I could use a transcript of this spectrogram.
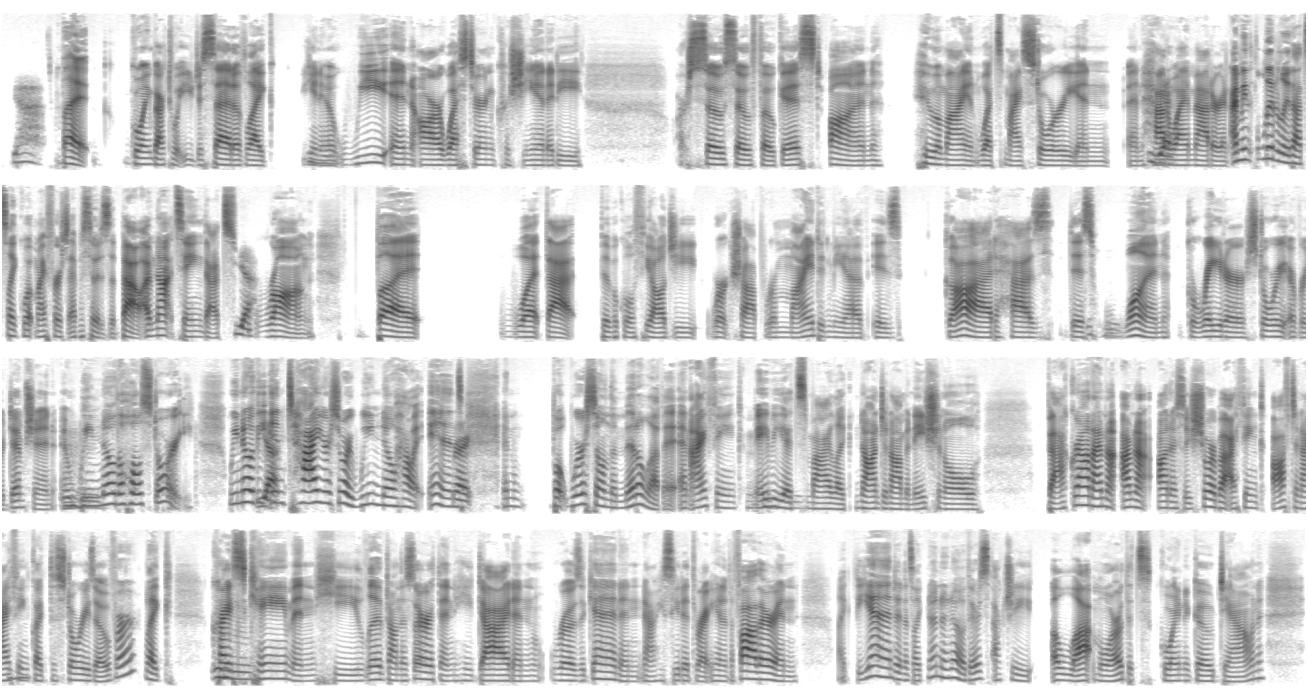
yeah but going back to what you just said of like you mm-hmm. know we in our western christianity are so so focused on who am I and what's my story and and how do I matter? And I mean, literally, that's like what my first episode is about. I'm not saying that's yeah. wrong, but what that biblical theology workshop reminded me of is God has this mm-hmm. one greater story of redemption, and mm-hmm. we know the whole story. We know the yeah. entire story. We know how it ends, right. and but we're still in the middle of it. And I think maybe mm-hmm. it's my like non-denominational background i'm not i'm not honestly sure but i think often i mm-hmm. think like the story's over like christ mm-hmm. came and he lived on this earth and he died and rose again and now he's seated at the right hand of the father and like the end and it's like no no no there's actually a lot more that's going to go down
